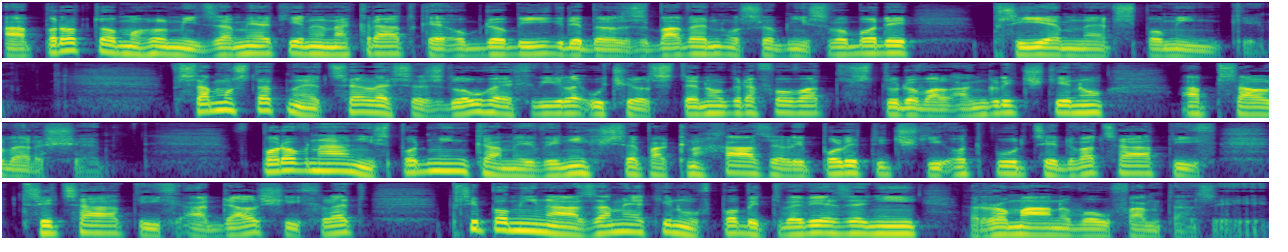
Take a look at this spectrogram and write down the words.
a proto mohl mít Zamjatin na krátké období, kdy byl zbaven osobní svobody, příjemné vzpomínky. V samostatné cele se z dlouhé chvíle učil stenografovat, studoval angličtinu a psal verše. V porovnání s podmínkami, v nichž se pak nacházeli političtí odpůrci 20., 30. a dalších let, připomíná Zamjatinův pobyt ve vězení románovou fantazii.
